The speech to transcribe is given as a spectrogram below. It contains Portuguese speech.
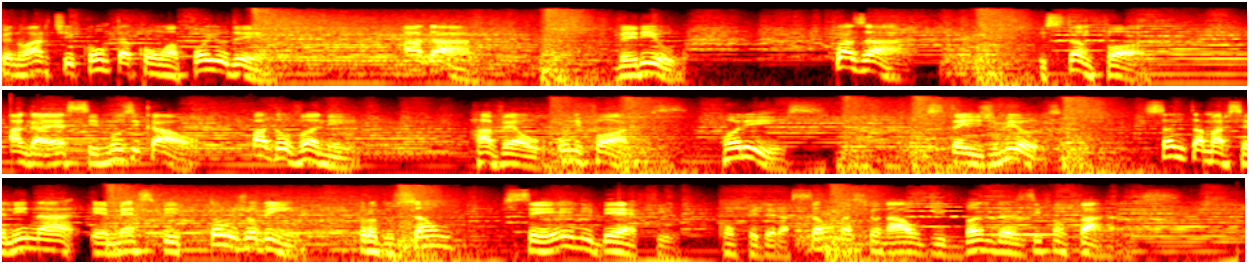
Fenoarte conta com o apoio de Adar, Veril, Quasar, Stanford, HS Musical, Padovani, Ravel Uniformes, Roriz, Stage Music, Santa Marcelina e MESP Tom Jobim. Produção CNBF, Confederação Nacional de Bandas e Fanfarras.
